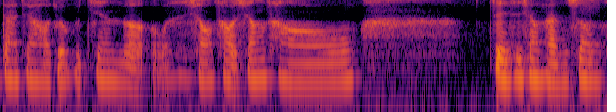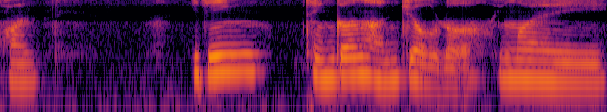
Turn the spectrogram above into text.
大家好久不见了，我是小草香草，这里是相谈甚欢，已经停更很久了，因为，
